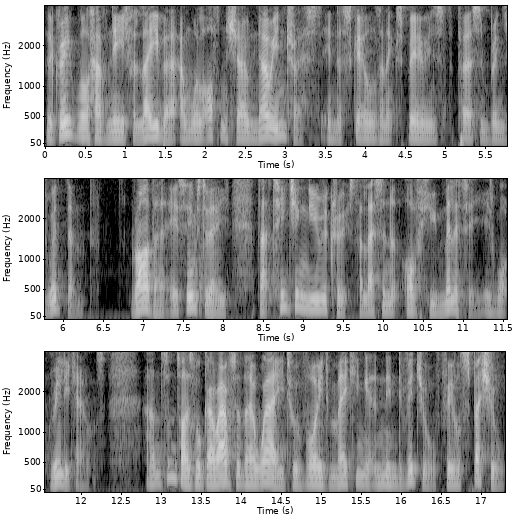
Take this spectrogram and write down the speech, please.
The group will have need for labour and will often show no interest in the skills and experience the person brings with them, Rather, it seems to be that teaching new recruits the lesson of humility is what really counts, and sometimes will go out of their way to avoid making an individual feel special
